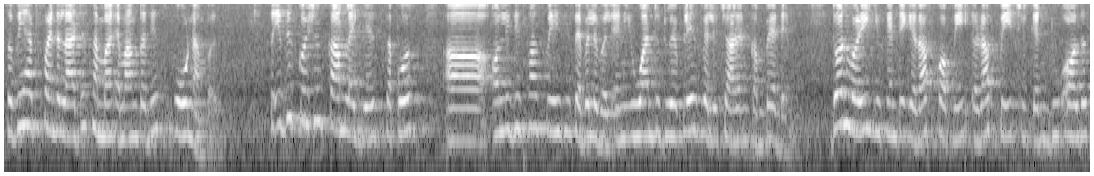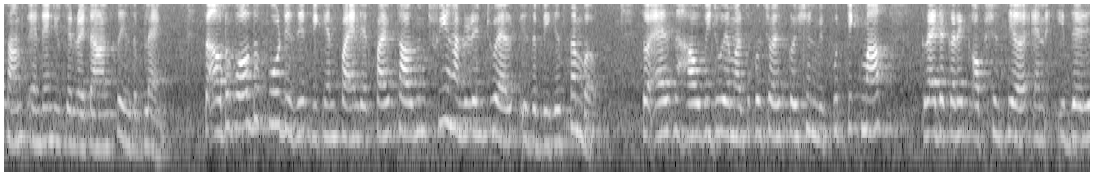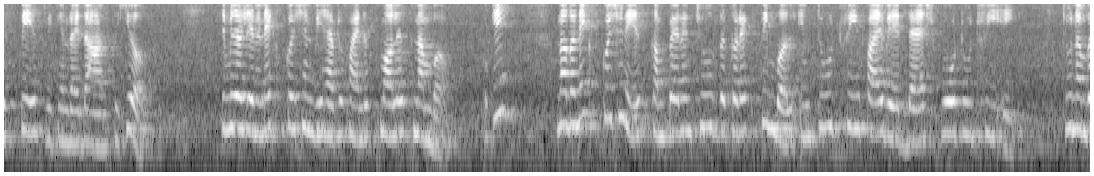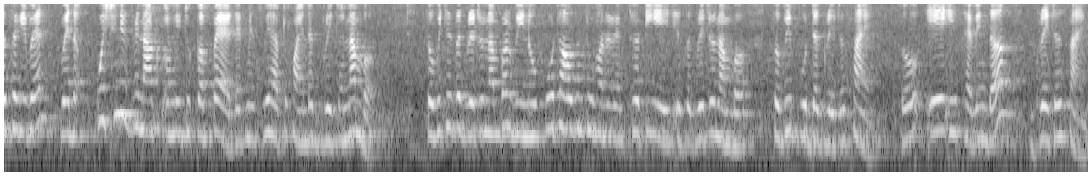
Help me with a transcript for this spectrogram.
So we have to find the largest number among the, these four numbers. So if these questions come like this, suppose uh, only this much space is available and you want to do a place value chart and compare them. Don't worry, you can take a rough copy, a rough page, you can do all the sums and then you can write the answer in the blank. So out of all the four digits, we can find that 5312 is the biggest number. So as how we do a multiple choice question, we put tick mark, write the correct options here and if there is space, we can write the answer here. Similarly, in the next question, we have to find the smallest number. Okay. Now the next question is compare and choose the correct symbol in 2358-4238. Two numbers are given. When the question is been asked only to compare, that means we have to find a greater number. So which is the greater number? We know 4238 is the greater number. So we put the greater sign. So A is having the greater sign.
